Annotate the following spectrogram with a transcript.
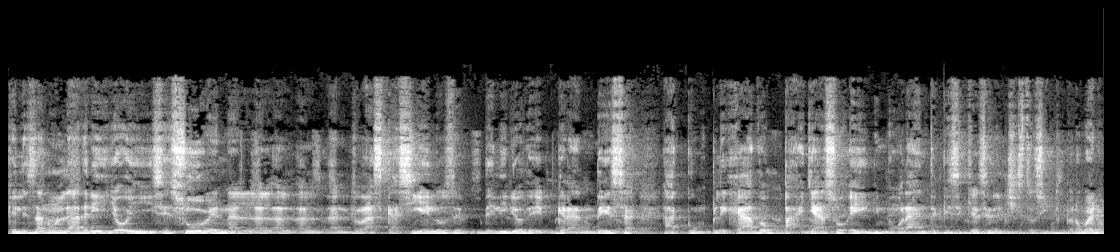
que les dan un ladrillo y se suben al- al- al rascacielos, de delirio de grandeza, acomplejado, payaso e ignorante que se quiere hacer el chistosito. Pero bueno,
